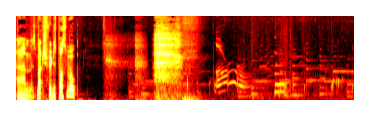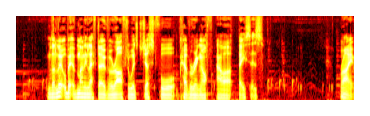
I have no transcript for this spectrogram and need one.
Um, as much food as possible. With a little bit of money left over afterwards just for covering off our bases. Right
